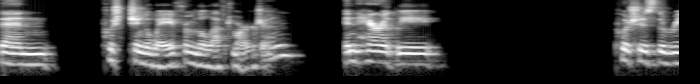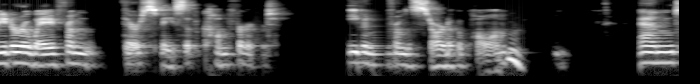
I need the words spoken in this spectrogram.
then pushing away from the left margin inherently pushes the reader away from their space of comfort, even from the start of a poem. Hmm. And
